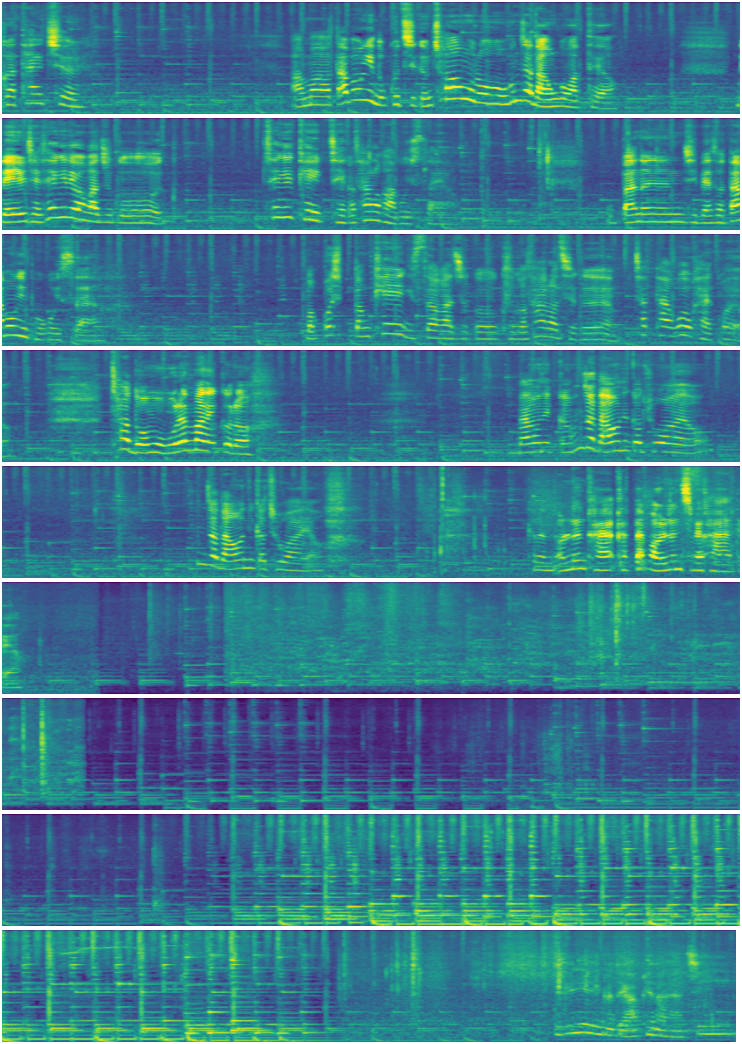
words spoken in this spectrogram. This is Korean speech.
육아 탈출. 아마 따봉이 놓고 지금 처음으로 혼자 나온 것 같아요. 내일 제 생일이어가지고 생일 케이크 제가 사러 가고 있어요. 오빠는 집에서 따봉이 보고 있어요. 먹고 싶던 케이크 있어가지고 그거 사러 지금 차 타고 갈 거예요. 차 너무 오랜만에 끌어. 나오니까 혼자 나오니까 좋아요. 혼자 나오니까 좋아요. 그럼 얼른 가, 갔다가 얼른 집에 가야 돼요. 앞에 놔야지.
